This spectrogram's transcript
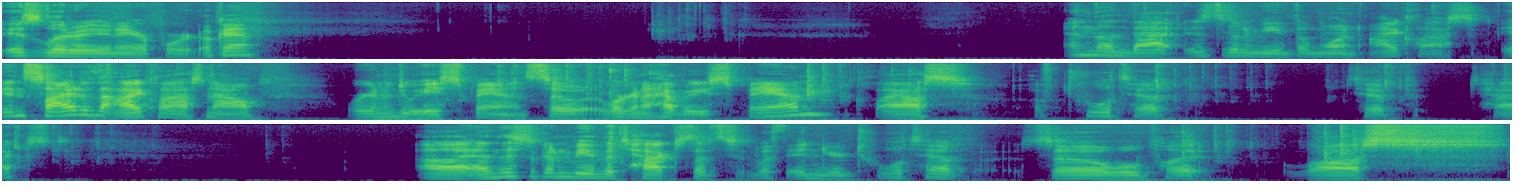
it's literally an airport, okay? And then that is going to be the one I class. Inside of the I class now, we're going to do a span. So we're going to have a span class of tooltip tip text. Uh, and this is going to be the text that's within your tooltip. So we'll put Los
